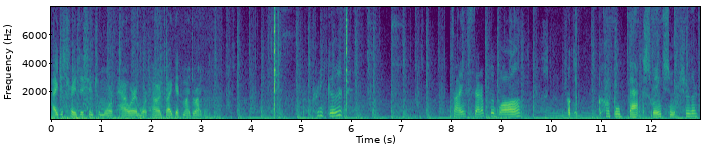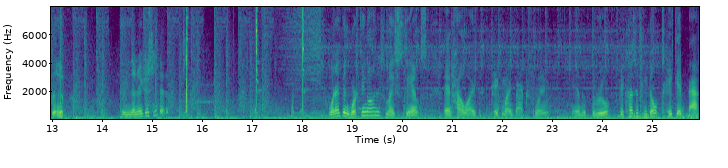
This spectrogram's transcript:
I just transition to more power and more power until I get my driver. Pretty good. So I set up the ball, a couple back swings to make sure they're good, and then I just hit it. What I've been working on is my stance and how I take my backswing and the through. Because if you don't take it back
